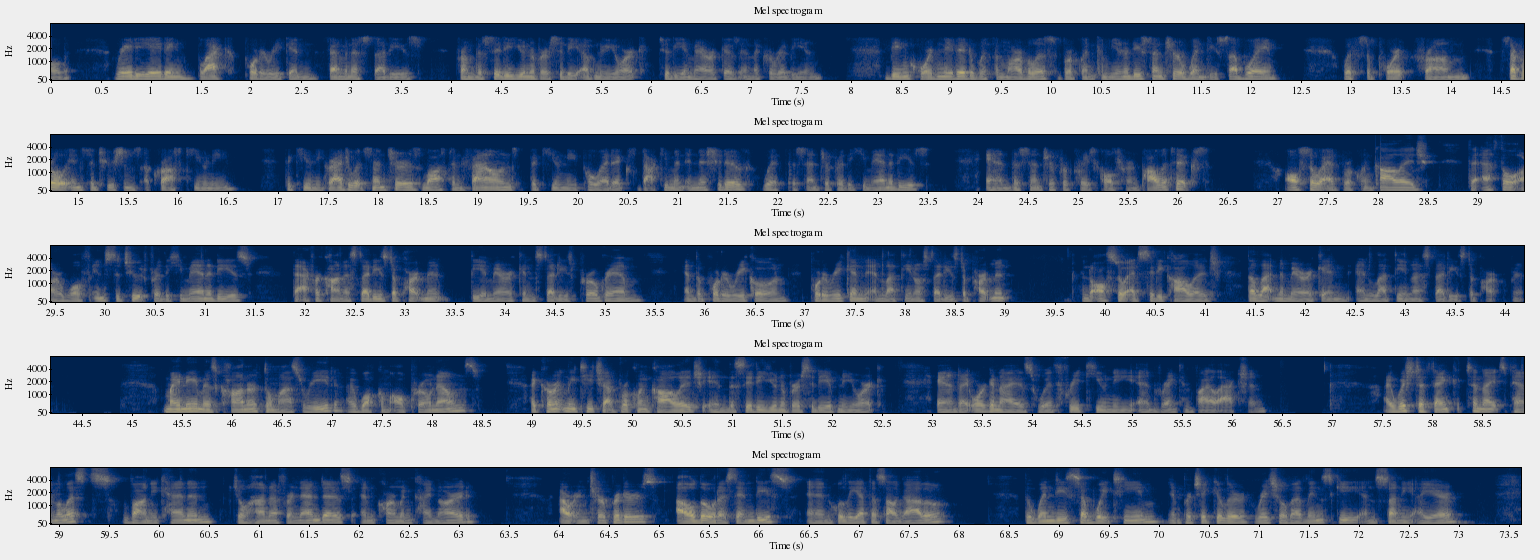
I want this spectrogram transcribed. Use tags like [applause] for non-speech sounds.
called Radiating Black Puerto Rican Feminist Studies from the City University of New York to the Americas and the Caribbean, being coordinated with the marvelous Brooklyn Community Center, Wendy Subway, with support from several institutions across CUNY, the CUNY Graduate Center's Lost and Found, the CUNY Poetics Document Initiative with the Center for the Humanities, and the Center for Place, Culture, and Politics. Also at Brooklyn College, the Ethyle R. Wolfe Institute for the Humanities, the Africana Studies Department, the American Studies Program, and the Puerto Rico Puerto Rican and Latino Studies Department, and also at City College, the Latin American and Latina Studies Department. My name is Conor Tomás Reed. I welcome all pronouns. I currently teach at Brooklyn College in the City University of New York, and I organize with Free CUNY and Rank and File Action. I wish to thank tonight's panelists, Vani Kannan, Johanna Fernandez, and Carmen Kynard, our interpreters, Aldo Resendis and Julieta Salgado, the Wendy's Subway team, in particular, Rachel Valinsky and Sunny Ayer,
